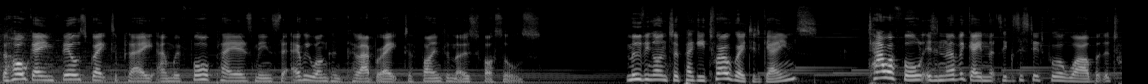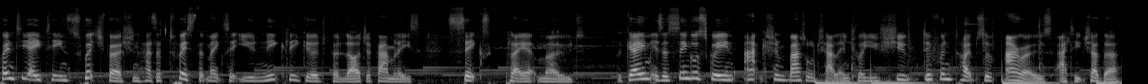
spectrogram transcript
The whole game feels great to play, and with four players means that everyone can collaborate to find the most fossils. Moving on to PEGI 12 rated games. Towerfall is another game that's existed for a while, but the 2018 Switch version has a twist that makes it uniquely good for larger families 6 player mode. The game is a single screen action battle challenge where you shoot different types of arrows at each other.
